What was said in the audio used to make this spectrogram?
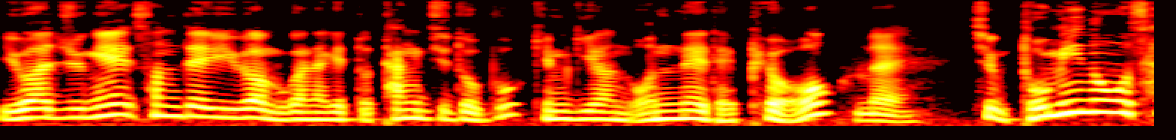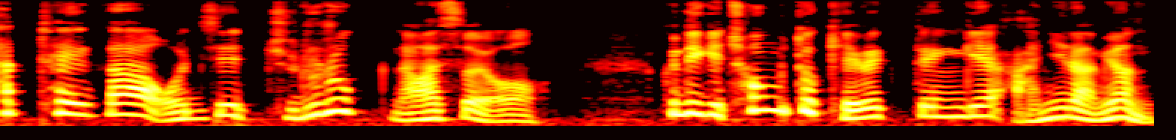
이 와중에 선대위와 무관하게 또 당 지도부 김기현 원내대표, 네. 지금 도미노 사태가 어제 주르륵 나왔어요. 근데 이게 처음부터 계획된 게 아니라면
